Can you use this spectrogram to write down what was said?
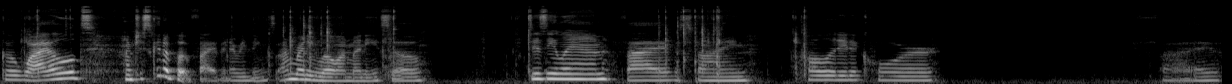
Go Wild. I'm just gonna put five in everything because I'm running low on money, so. Disneyland, five is fine. Holiday decor, five.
